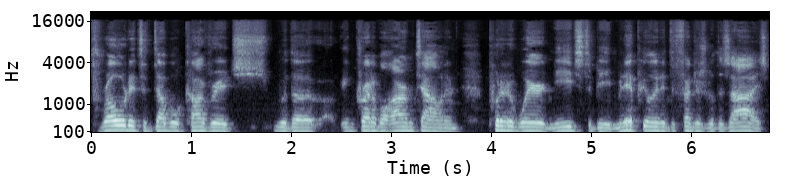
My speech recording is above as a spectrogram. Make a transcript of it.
throw it into double coverage with a incredible arm talent and put it where it needs to be, manipulated defenders with his eyes.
